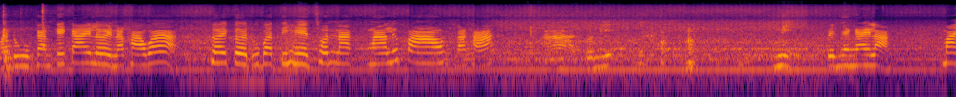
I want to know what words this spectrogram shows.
มาดูกันใกล้ ๆเลยนะคะว่า เคยเกิดอุบัติเหตุชนหนักมาหรือเปล่านะคะ อ่า ตัวนี้ นี่เป็นยังไงล่ะ ใหม่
